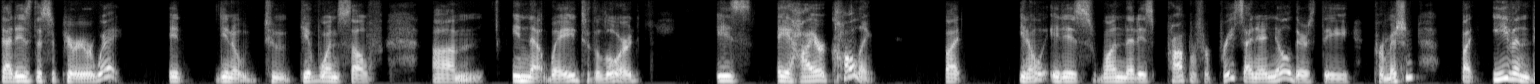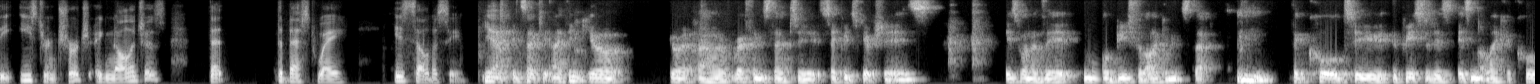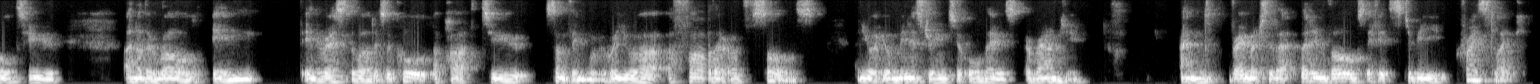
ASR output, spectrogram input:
that is the superior way. It, you know, to give oneself um, in that way to the Lord is a higher calling. But you know, it is one that is proper for priests. And I know there's the permission, but even the Eastern Church acknowledges that the best way is celibacy. Yeah, exactly. I think your your uh, reference there to sacred scripture is is one of the more beautiful arguments that the call to the priesthood is, is not like a call to another role in in the rest of the world. It's a call apart to something where you are a father of souls and you're, you're ministering to all those around you. And very much so that, that involves, if it's to be Christ like,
